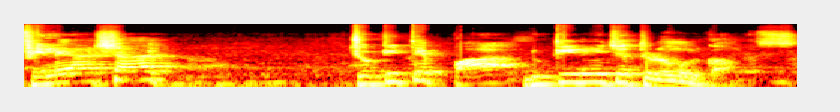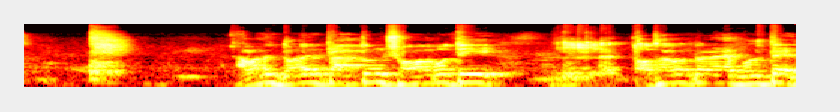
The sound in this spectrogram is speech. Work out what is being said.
ফেলে আসা চটিতে পা ঢুকিয়ে নিয়েছে তৃণমূল কংগ্রেস। আমাদের দলের প্রাক্তন সভাপতি তথাগত রায় বলতেন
